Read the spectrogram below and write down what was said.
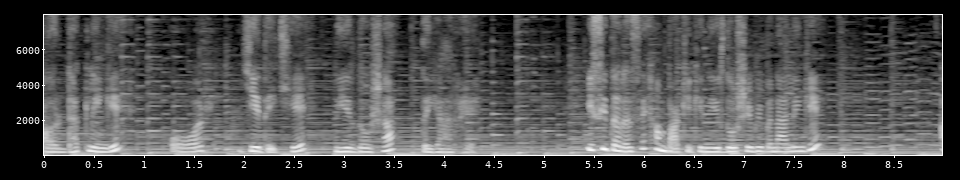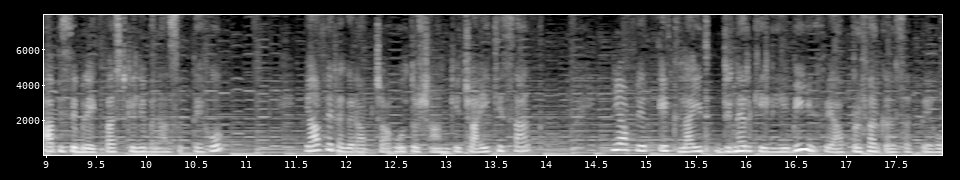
और ढक लेंगे और ये देखिए, नीर दोशा तैयार है। इसी तरह से हम बाकी के निर्दोषे भी बना लेंगे। आप इसे ब्रेकफास्ट के लिए बना सकते हो या फिर अगर आप चाहो तो शाम के चाय के साथ या फिर एक लाइट डिनर के लिए भी इसे आप प्रेफर कर सकते हो।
